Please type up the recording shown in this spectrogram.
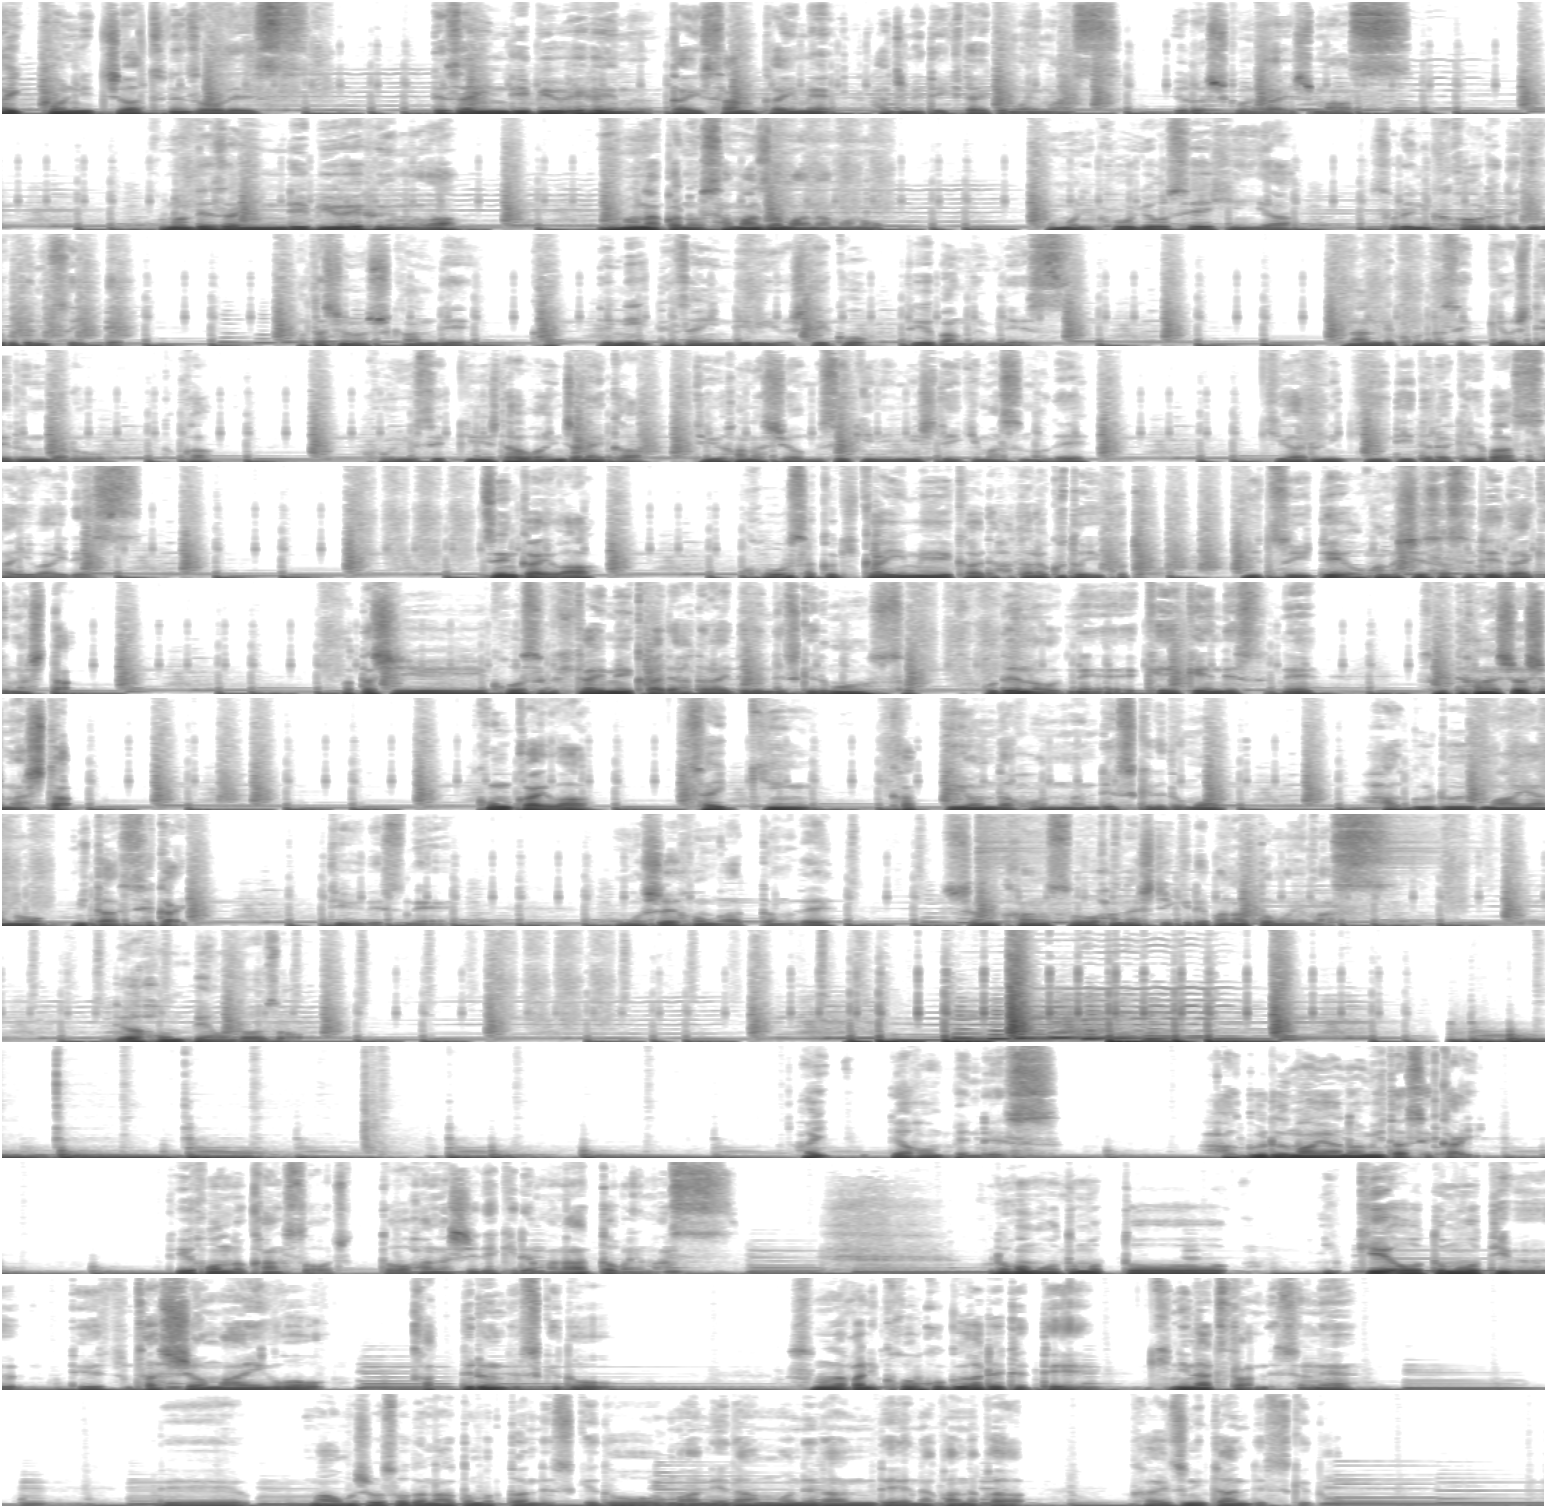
はい、こんにちは、常蔵です。デザインレビュー FM 第3回目始めていきたいと思います。よろしくお願いします。このデザインレビュー FM は世の中の様々なもの、主に工業製品やそれに関わる出来事について、私の主観で勝手にデザインレビューをしていこうという番組です。なんでこんな設計をしているんだろうとか、こういう設計にした方がいいんじゃないかっていう話を無責任にしていきますので、気軽に聞いていただければ幸いです。前回は工作機械メーカーで働くということについてお話しさせていただきました。私、工作機械メーカーで働いてるんですけども、そこでの、ね、経験ですね。そういった話をしました。今回は最近買って読んだ本なんですけれども、歯車屋の見た世界っていうですね、面白い本があったので、その感想を話していければなと思います。では本編をどうぞ。はい、では本編です。歯車屋の見た世界っていう本の感想をちょっとお話しできればなと思います。この本もともと日経オートモーティブっていう雑誌を迷子買ってるんですけど、その中に広告が出てて気になってたんですよね。で、まあ面白そうだなと思ったんですけど、まあ値段も値段でなかなか買えずにいたんですけど、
